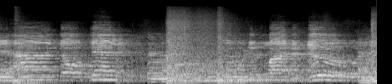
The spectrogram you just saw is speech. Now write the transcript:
I don't tell it. am I to do?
